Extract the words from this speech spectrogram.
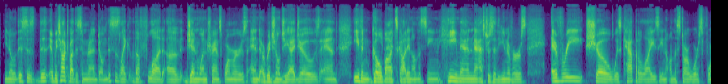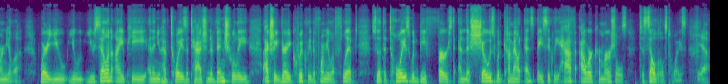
You know, this is this, and we talked about this in Rad Dome. This is like the flood of Gen One Transformers and original GI Joes, and even GoBots got in on the scene. He-Man, Masters of the Universe. Every show was capitalizing on the Star Wars formula, where you you you sell an IP and then you have toys attached, and eventually, actually, very quickly, the formula flipped so that the toys would be first and the shows would come out as basically half hour commercials to sell those toys. Yeah.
